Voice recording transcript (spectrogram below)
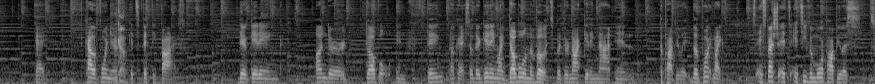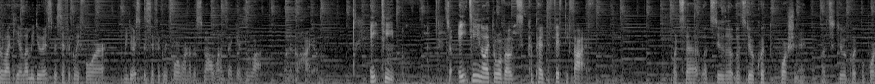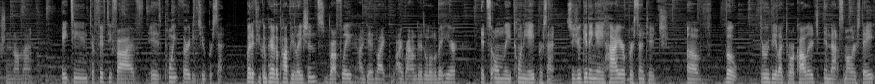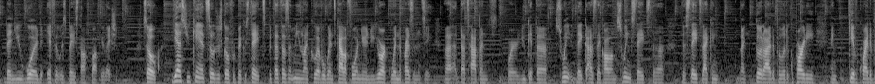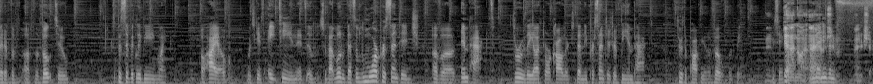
Okay. California okay. gets 55. They're getting under double in thing. Okay, so they're getting like double in the votes, but they're not getting that in the population. The point, like, especially it's it's even more populous. So like here, let me do it specifically for let me do it specifically for one of the small ones that gives a lot. One in Ohio. 18. So 18 electoral votes compared to 55. What's the? Let's do the. Let's do a quick proportionate. Let's do a quick proportionate on that. 18 to 55 is 0.32 percent. But if you compare the populations, roughly, I did like I rounded a little bit here. It's only 28 percent. So you're getting a higher percentage of vote through the electoral college in that smaller state than you would if it was based off population. So yes, you can still just go for bigger states, but that doesn't mean like whoever wins California and New York win the presidency. Uh, that's happened where you get the swing, they as they call them, swing states, the the states that can like go to either political party and give quite a bit of the of the vote to, specifically being like Ohio, which gives 18. It's a, so that little that's a more percentage of a impact through the electoral college than the percentage of the impact through the popular vote would be. You mm. see? Yeah, no, I, and I then even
